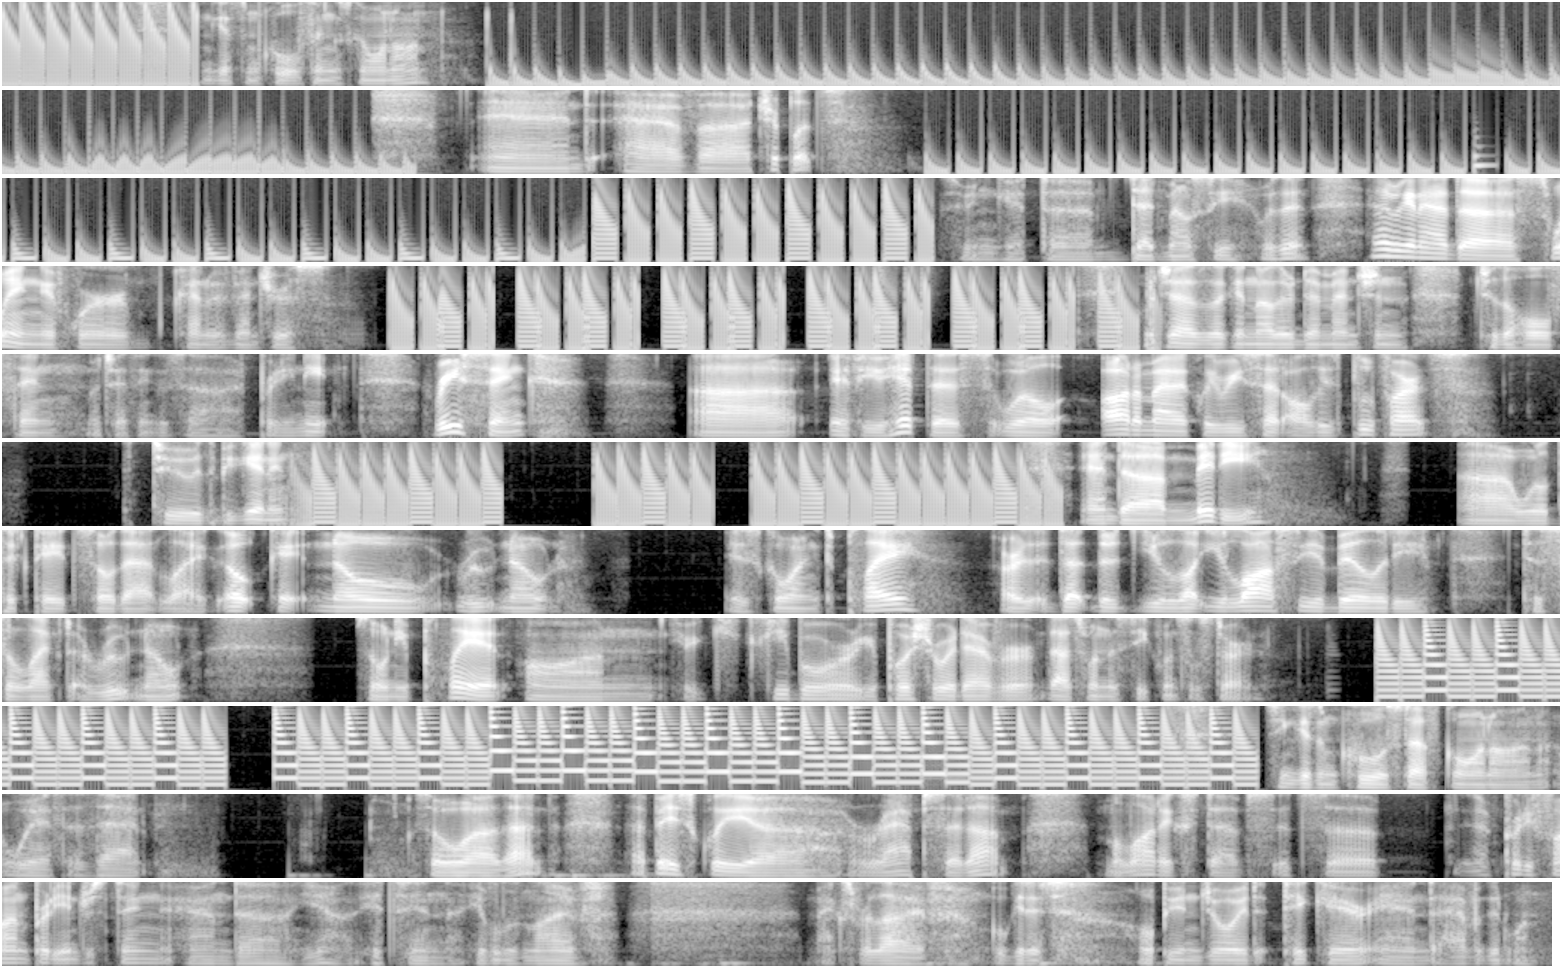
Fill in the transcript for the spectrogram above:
And get some cool things going on. Have uh, triplets. So we can get uh, dead mousy with it. And then we can add uh, swing if we're kind of adventurous. Which adds like another dimension to the whole thing, which I think is uh, pretty neat. Resync, uh, if you hit this, will automatically reset all these blue parts to the beginning. And uh, MIDI uh, will dictate so that like, okay, no root note is going to play, or you, lo you lost the ability to select a root note. So when you play it on your keyboard, your push or whatever, that's when the sequence will start. You can get some cool stuff going on with that. So uh, that that basically uh, wraps it up. Melodic steps. It's uh, pretty fun, pretty interesting, and uh, yeah, it's in Ableton Live. Max for Live. Go get it. Hope you enjoyed. Take care and have a good one.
